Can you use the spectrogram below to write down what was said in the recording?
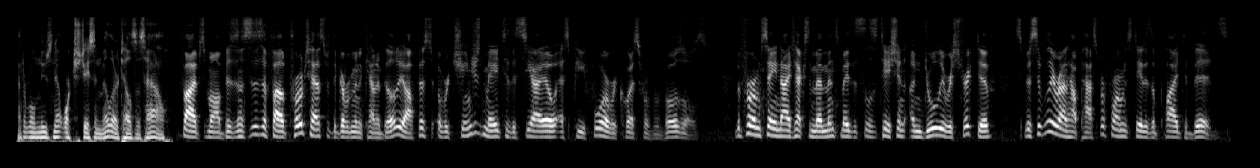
Federal News Network's Jason Miller tells us how. Five small businesses have filed protests with the Government Accountability Office over changes made to the CIO SP4 request for proposals. The firms say NITAAC's amendments made the solicitation unduly restrictive, specifically around how past performance data is applied to bids.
